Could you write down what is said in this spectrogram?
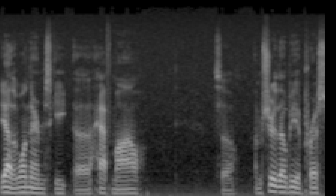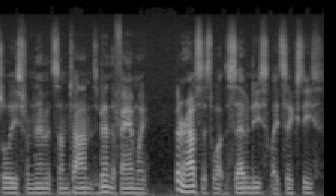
yeah, the one there in Mesquite, uh, half mile. So I'm sure there'll be a press release from them at some time. It's been in the family. Been around since what the 70s, late 60s.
